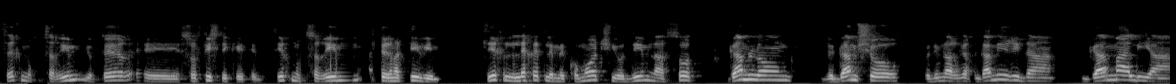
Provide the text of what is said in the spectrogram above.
צריך מוצרים יותר סופיסטיקטד, uh, צריך מוצרים אלטרנטיביים, צריך ללכת למקומות שיודעים לעשות גם לונג וגם שורט, יודעים להרוויח גם מירידה, גם מעלייה,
